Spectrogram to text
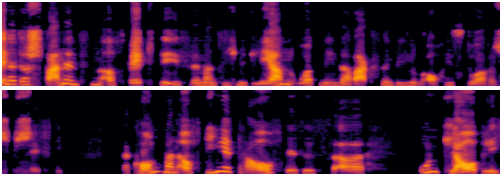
einer der spannendsten Aspekte ist, wenn man sich mit Lernorten in der Erwachsenenbildung auch historisch beschäftigt. Da kommt man auf Dinge drauf, das ist äh, unglaublich,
